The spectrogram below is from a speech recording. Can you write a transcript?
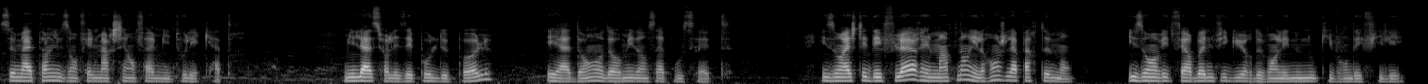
Ce matin, ils ont fait le marché en famille, tous les quatre. Mila sur les épaules de Paul et Adam endormi dans sa poussette. Ils ont acheté des fleurs et maintenant ils rangent l'appartement. Ils ont envie de faire bonne figure devant les nounous qui vont défiler.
